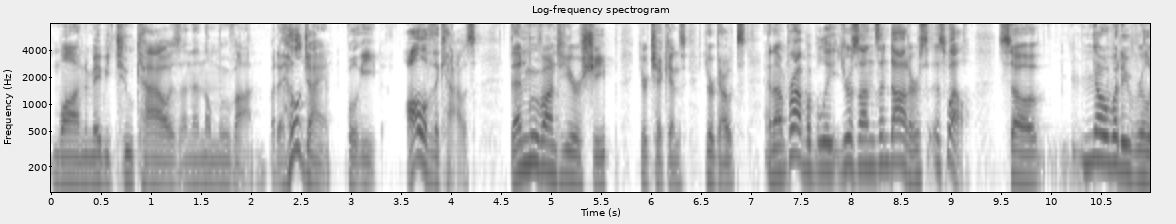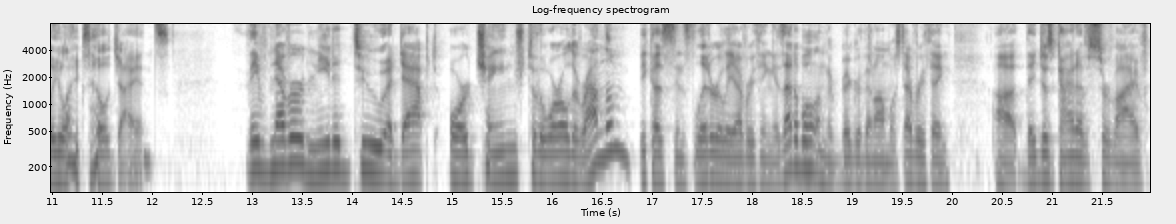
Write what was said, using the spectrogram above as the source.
one, maybe two cows, and then they'll move on. But a hill giant will eat all of the cows, then move on to your sheep, your chickens, your goats, and then probably your sons and daughters as well. So nobody really likes hill giants they've never needed to adapt or change to the world around them because since literally everything is edible and they're bigger than almost everything, uh, they just kind of survive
